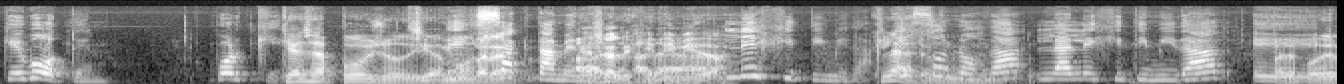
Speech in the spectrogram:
que voten. ¿Por qué? Que haya apoyo, digamos. para Exactamente. que haya legitimidad. Legitimidad. Claro. Eso nos da la legitimidad. eh, para poder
